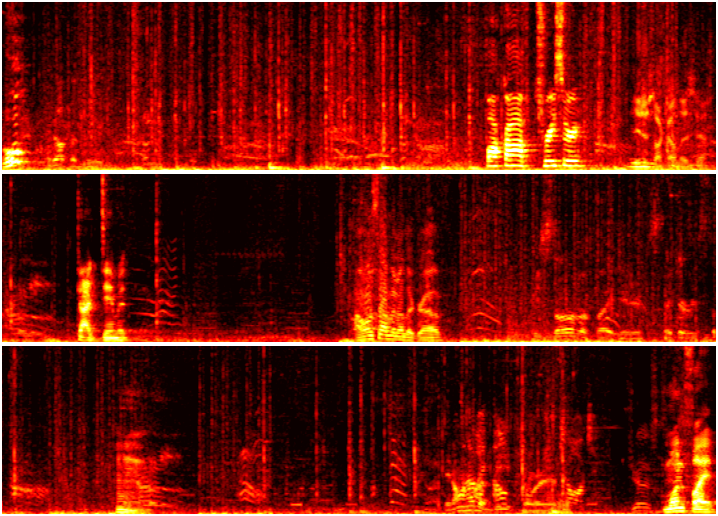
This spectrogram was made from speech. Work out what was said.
Oh! I got that dude. Fuck off, Tracer! You just knocked down this, yeah? God damn it. I almost have another grab. We still have a fight here. Just take a reset. Hmm. They don't have a beat for it. One fight.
